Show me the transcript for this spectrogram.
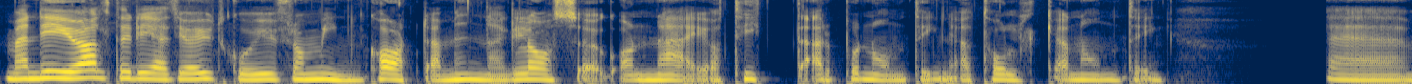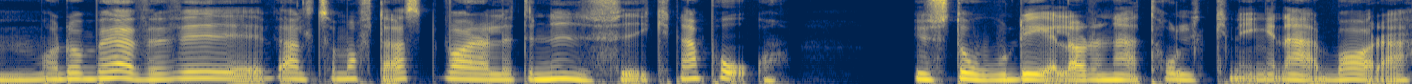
Men det är ju alltid det att jag utgår ju från min karta, mina glasögon när jag tittar på någonting, när jag tolkar någonting. Ehm, och då behöver vi allt som oftast vara lite nyfikna på hur stor del av den här tolkningen är bara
